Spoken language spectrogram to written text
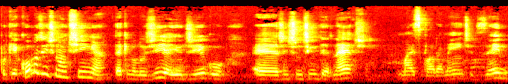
Porque como a gente não tinha tecnologia, e eu digo, é, a gente não tinha internet, mais claramente dizendo,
